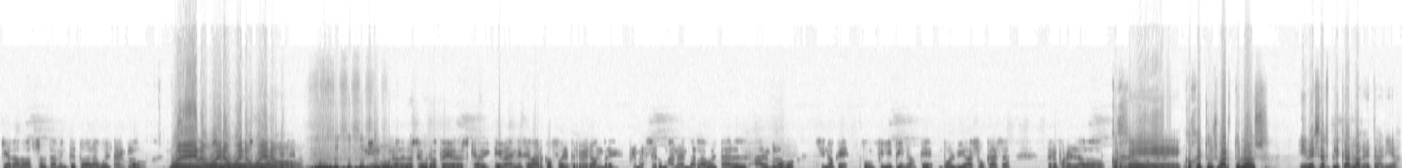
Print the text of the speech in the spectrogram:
que ha dado absolutamente toda la vuelta al globo. Bueno, bueno, bueno, bueno. Ninguno de los europeos que, iban en ese barco fue el primer hombre, el primer ser humano en dar la vuelta al, globo, sino que fue un filipino que volvió a su casa, pero por el lado... Coge, coge tus bártulos y ves a explicarlo a Guetaria.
